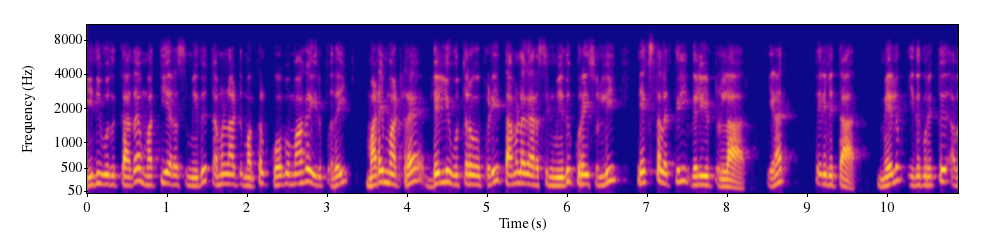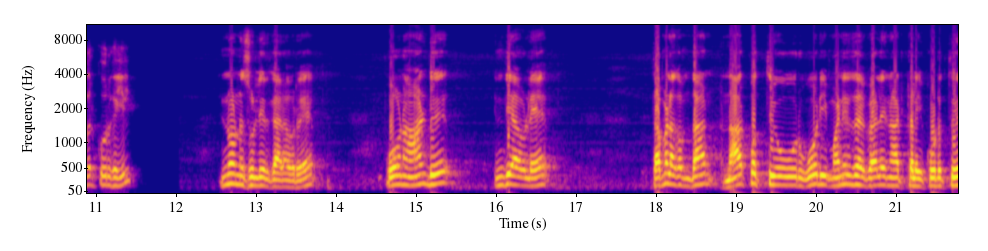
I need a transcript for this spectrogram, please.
நிதி ஒதுக்காத மத்திய அரசு மீது தமிழ்நாட்டு மக்கள் கோபமாக இருப்பதை மடைமாற்ற டெல்லி உத்தரவுப்படி தமிழக அரசின் மீது குறை சொல்லி எக்ஸ் தளத்தில் வெளியிட்டுள்ளார் என தெரிவித்தார். மேலும் இது குறித்து அவர் கூறுகையில் இன்னொன்று சொல்லியிருக்கார் அவர். போன ஆண்டு இந்தியாவிலே தமிழகம்தான் நாற்பத்தி ஓரு கோடி மனித வேலை நாட்களை கொடுத்து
